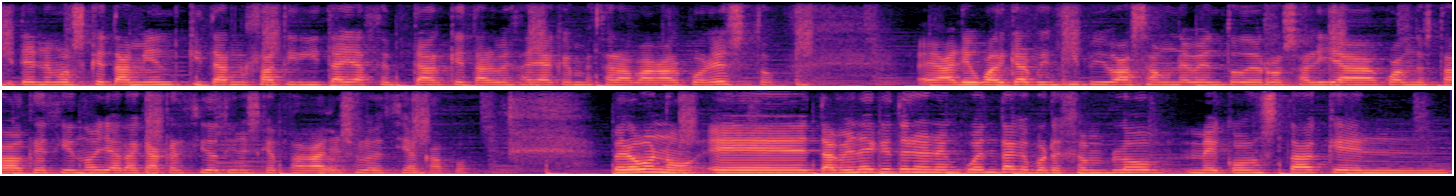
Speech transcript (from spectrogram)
y tenemos que también quitarnos la tirita y aceptar que tal vez haya que empezar a pagar por esto. Eh, al igual que al principio ibas a un evento de Rosalía cuando estaba creciendo y ahora que ha crecido tienes que pagar, eso lo decía Capo. Pero bueno, eh, también hay que tener en cuenta que, por ejemplo, me consta que en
